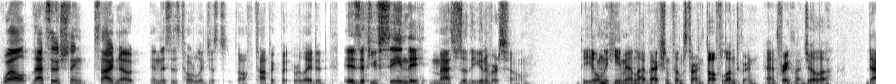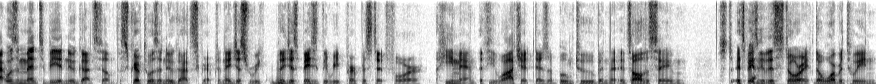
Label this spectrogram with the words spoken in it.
Well, that's an interesting side note, and this is totally just off topic but related. Is if you've seen the Masters of the Universe film, the mm-hmm. only He-Man live-action film starring Dolph Lundgren and Frank Langella, that was meant to be a New Gods film. The script was a New Gods script, and they just re- mm-hmm. they just basically repurposed it for He-Man. If you watch it, there's a boom tube, and it's all the same. It's basically this story: the war between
